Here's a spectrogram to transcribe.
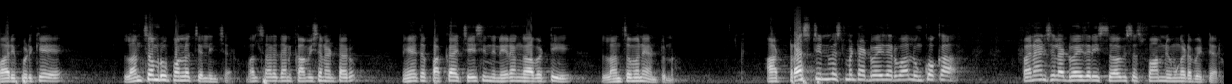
వారు ఇప్పటికే లంచం రూపంలో చెల్లించారు. మళ్ళీ సరే దాన్ని కమిషన్ అంటారు. నేనైతే పక్కా చేసింది నేరం కాబట్టి లంచమనే అంటున్నా. ఆ ట్రస్ట్ ఇన్వెస్ట్మెంట్ అడ్వైజర్ వాళ్ళు ఇంకొక ఫైనాన్షియల్ అడ్వైజరీ సర్వీసెస్ ఫామ్ని ముంగట పెట్టారు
